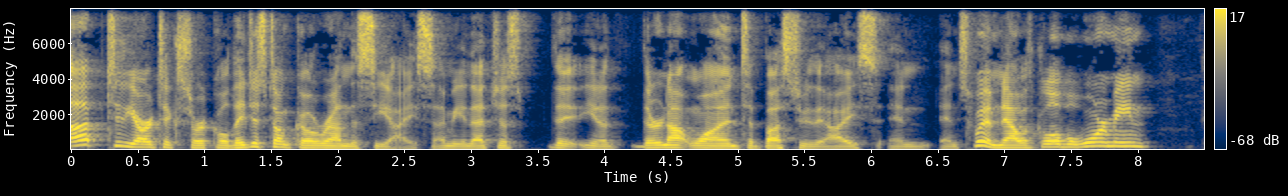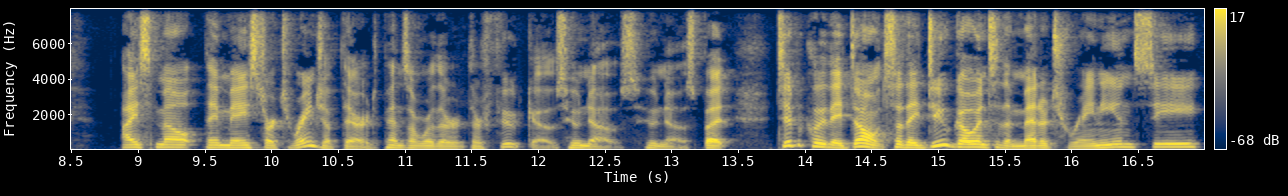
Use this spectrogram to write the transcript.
up to the Arctic Circle. They just don't go around the sea ice. I mean, that just they, you know they're not one to bust through the ice and and swim. Now with global warming, ice melt, they may start to range up there. It depends on where their their food goes. Who knows? Who knows? But typically they don't. So they do go into the Mediterranean Sea.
